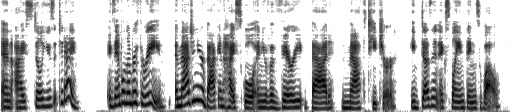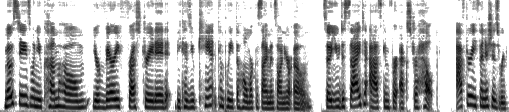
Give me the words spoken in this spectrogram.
and I still use it today. Example number three. Imagine you're back in high school and you have a very bad math teacher. He doesn't explain things well. Most days when you come home, you're very frustrated because you can't complete the homework assignments on your own. So you decide to ask him for extra help. After he finishes re-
